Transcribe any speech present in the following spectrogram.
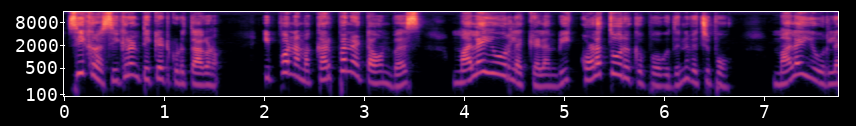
சீக்கிரம் சீக்கிரம் டிக்கெட் கொடுத்தாகணும். இப்போ நம்ம கற்பனை டவுன் பஸ் மலையூர்ல கிளம்பி குளத்தூருக்கு போகுதுன்னு வச்சுப்போம். மலையூர்ல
